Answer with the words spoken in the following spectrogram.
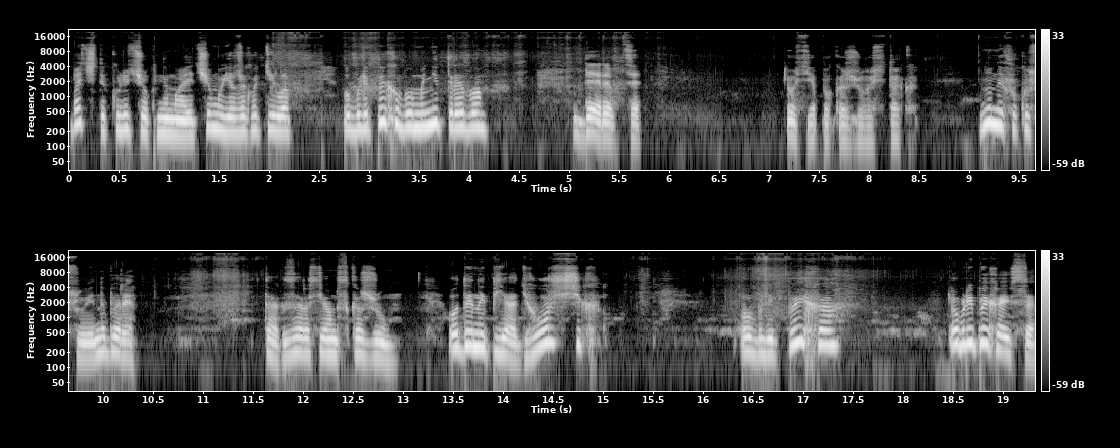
Бачите, колючок немає. Чому я захотіла обліпиху, бо мені треба деревце. Ось я покажу ось так. Ну, не фокусує, не бере. Так, зараз я вам скажу. 1,5 горщик, обліпиха. Обліпиха і все.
